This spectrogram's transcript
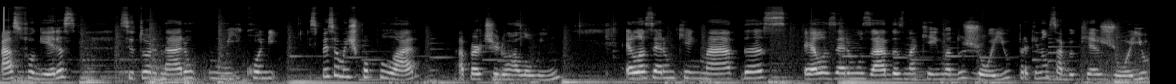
As fogueiras se tornaram um ícone especialmente popular a partir do Halloween. Elas eram queimadas, elas eram usadas na queima do joio. Para quem não sabe o que é joio,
